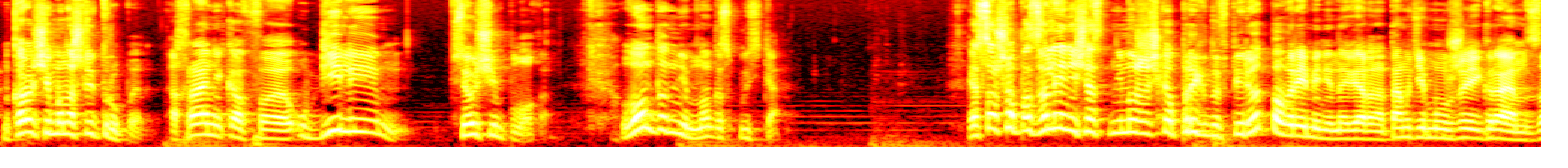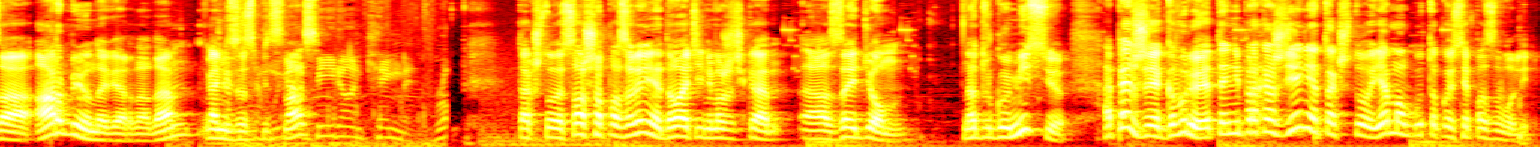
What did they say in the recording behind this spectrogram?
Ну, короче, мы нашли трупы. Охранников э, убили, все очень плохо. Лондон немного спустя. Я, с вашего сейчас немножечко прыгну вперед по времени, наверное, там, где мы уже играем за армию, наверное, да, а не за спецназ. Так что, с вашего позволения, давайте немножечко э, зайдем на другую миссию. Опять же, я говорю, это не прохождение, так что я могу такое себе позволить.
